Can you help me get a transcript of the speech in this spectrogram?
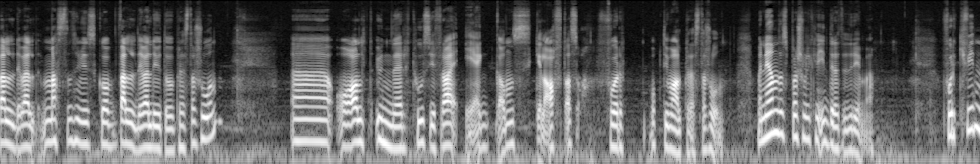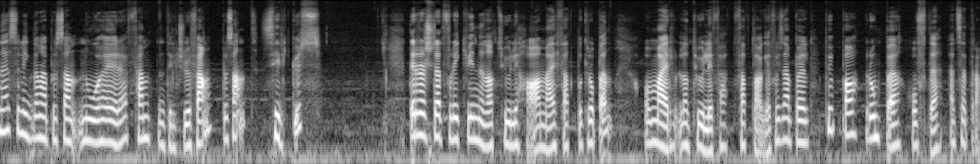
veldig, veldig Mest sannsynligvis gå veldig, veldig utover prestasjonen. Uh, og alt under tosifra er ganske lavt, altså for optimal prestasjon. Men igjen, det spørs hvilken idrett du driver med. For kvinner så ligger denne prosenten noe høyere, 15-25% sirkus. Det er rett og slett fordi kvinner naturlig har mer fett på kroppen, og mer naturlig fett, fettlager. F.eks. pupper, rumpe, hofte etc.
